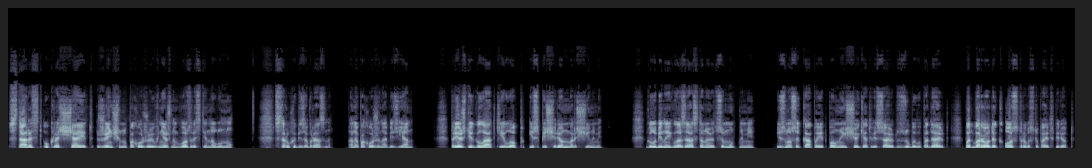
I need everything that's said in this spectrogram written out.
Старость укращает женщину, похожую в нежном возрасте на луну. Старуха безобразна, она похожа на обезьяну. Прежде гладкий лоб испещрен морщинами. Голубиные глаза становятся мутными. Из носа капает, полные щеки отвисают, зубы выпадают, подбородок остро выступает вперед.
